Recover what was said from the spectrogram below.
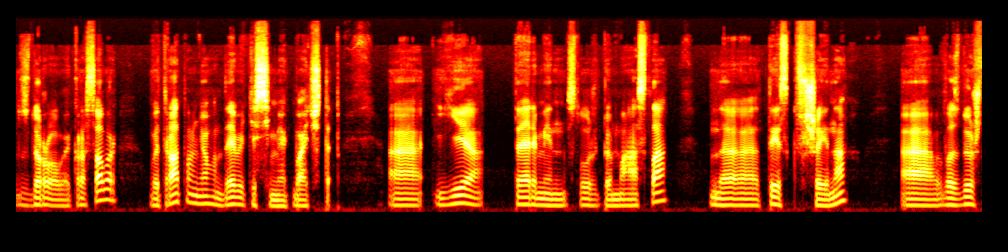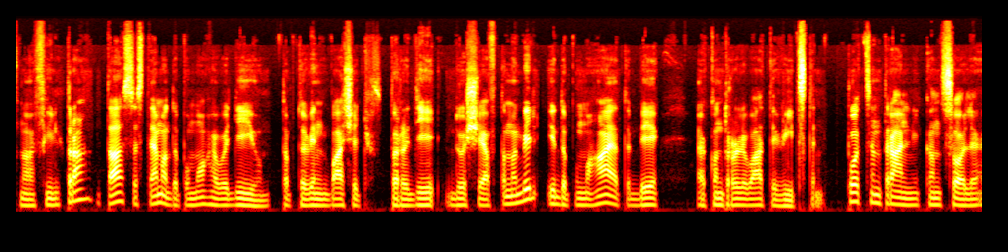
здоровий кросовер. Витрата в нього 9,7, як бачите. Є термін служби масла, е, тиск в шинах, воздушного фільтра та система допомоги водію. Тобто він бачить впереді душі автомобіль і допомагає тобі е, контролювати відстань. По центральній консолі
